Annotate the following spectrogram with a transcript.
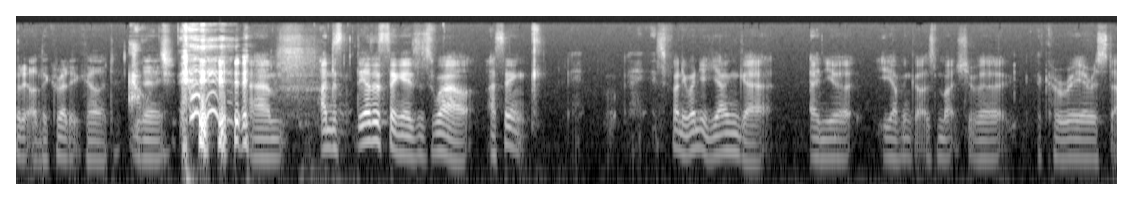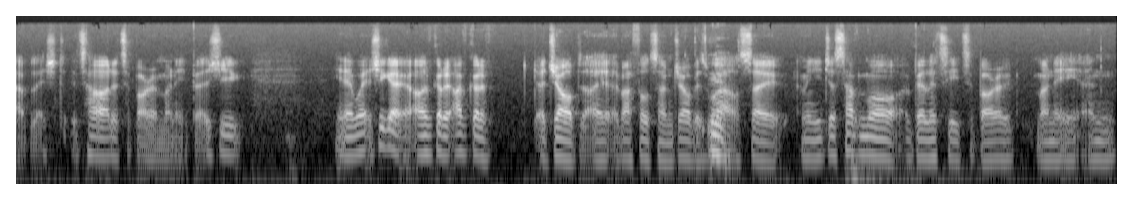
put it on the credit card. You know, Ouch. um, and the, the other thing is as well, I think it's funny when you're younger and you're you haven't got as much of a, a career established. It's harder to borrow money, but as you, you know, once you go, I've got a, I've got a, a job that I, my full time job as Yeah. well. So I mean, you just have more ability to borrow money, and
